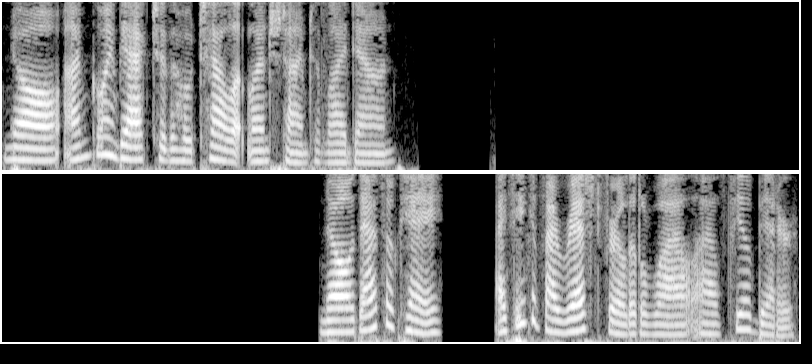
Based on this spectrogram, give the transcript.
No, I'm going back to the hotel at lunchtime to lie down. No, that's okay. I think if I rest for a little while, I'll feel better.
